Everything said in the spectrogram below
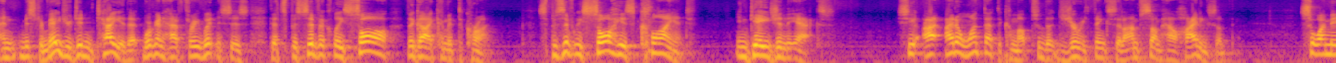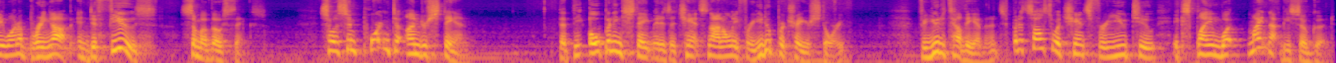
And Mr. Mager didn't tell you that we're going to have three witnesses that specifically saw the guy commit the crime, specifically saw his client engage in the acts. See, I, I don't want that to come up so that the jury thinks that I'm somehow hiding something. So I may want to bring up and diffuse some of those things. So it's important to understand that the opening statement is a chance not only for you to portray your story, for you to tell the evidence, but it's also a chance for you to explain what might not be so good,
